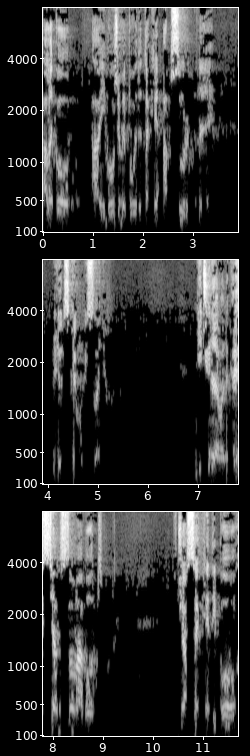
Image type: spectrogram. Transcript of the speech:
alebo aj môžeme povedať také absurdné ľudskému mysleniu. Nič iné, len kresťanstvo má bod v čase, kedy Boh,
